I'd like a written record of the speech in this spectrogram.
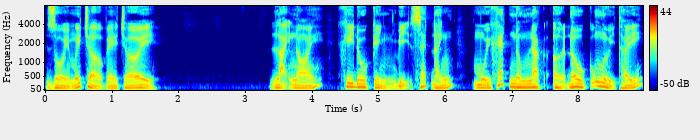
rồi mới trở về trời. Lại nói, khi Đô Kình bị sét đánh, mùi khét nồng nặc ở đâu cũng ngửi thấy.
